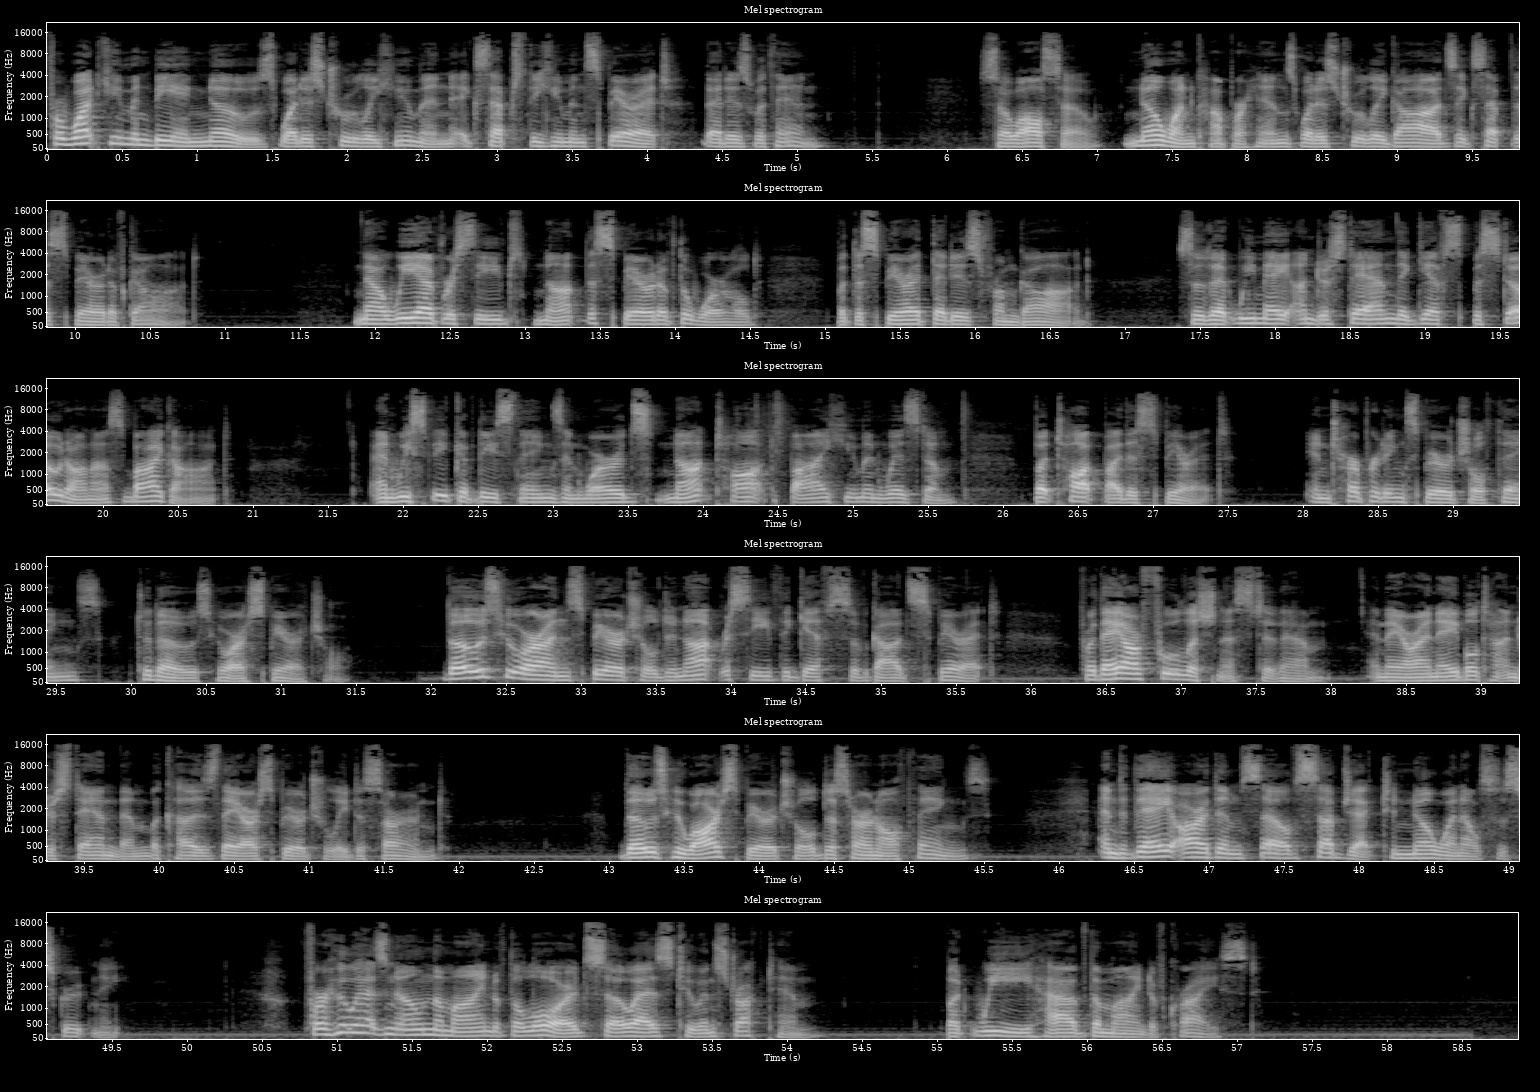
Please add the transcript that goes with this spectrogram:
For what human being knows what is truly human except the human spirit that is within? So also, no one comprehends what is truly God's except the Spirit of God. Now we have received not the Spirit of the world, but the Spirit that is from God, so that we may understand the gifts bestowed on us by God. And we speak of these things in words not taught by human wisdom, but taught by the Spirit, interpreting spiritual things to those who are spiritual. Those who are unspiritual do not receive the gifts of God's Spirit, for they are foolishness to them, and they are unable to understand them because they are spiritually discerned. Those who are spiritual discern all things, and they are themselves subject to no one else's scrutiny. For who has known the mind of the Lord so as to instruct him? But we have the mind of Christ.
